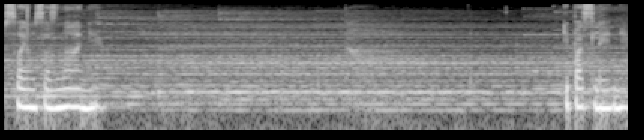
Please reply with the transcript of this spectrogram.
в своем сознании. И последний.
